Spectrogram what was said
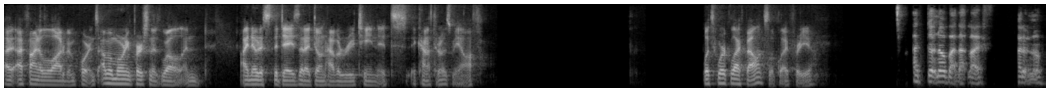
I, I find a lot of importance. I'm a morning person as well and I notice the days that I don't have a routine, it's it kind of throws me off. What's work life balance look like for you? I don't know about that life. I don't know.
